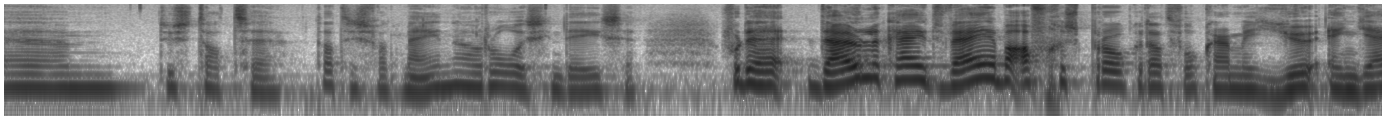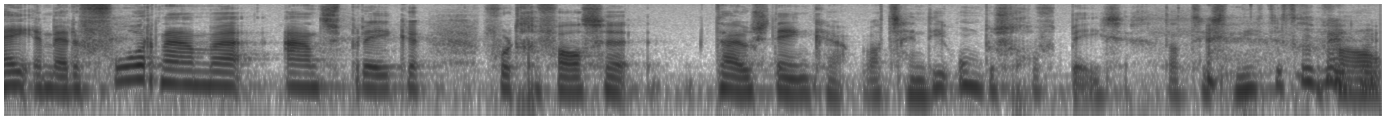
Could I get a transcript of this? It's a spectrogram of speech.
Um, dus dat, uh, dat is wat mijn uh, rol is in deze. Voor de duidelijkheid, wij hebben afgesproken dat we elkaar met je en jij en bij de voornamen aanspreken. Voor het geval ze thuis denken, wat zijn die onbeschoft bezig? Dat is niet het geval.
